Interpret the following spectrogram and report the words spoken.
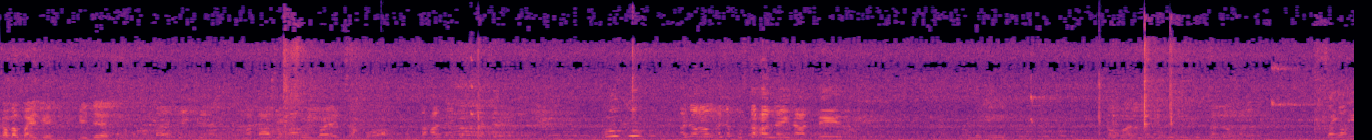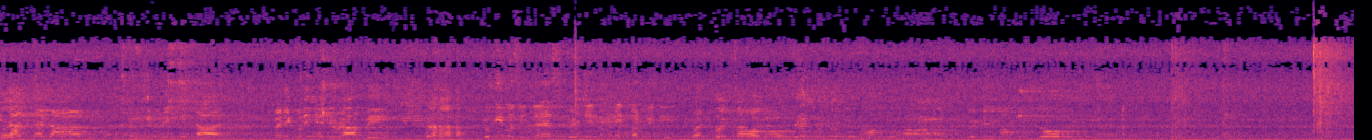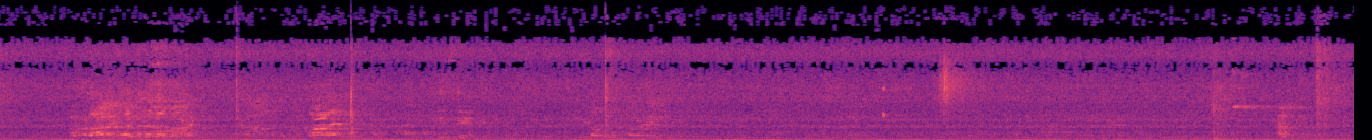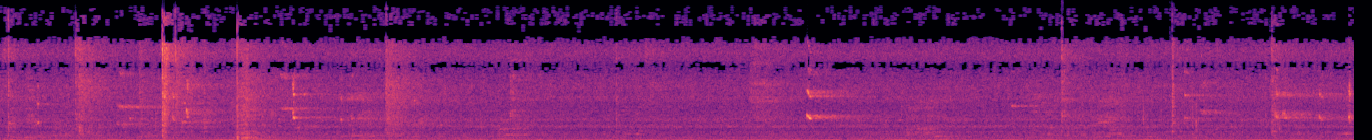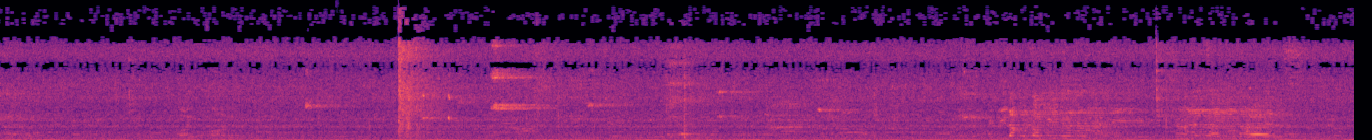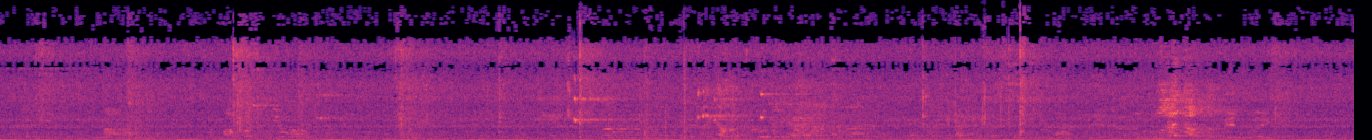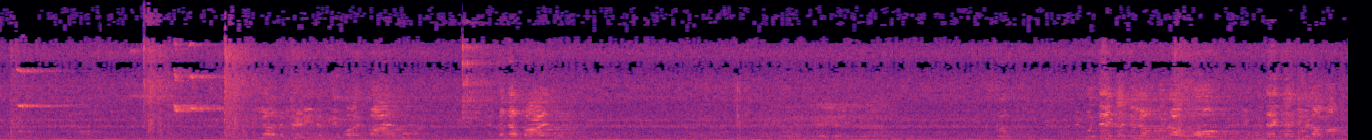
Ikaw magbayad kay, kay Jess. Matabi kami, bayad sa po. ah. Pustahan na ito Jess. Go, go. Ano ang ano pustahan na natin? Dignidad na lang. Dignidad. Pwede ko rin yung Jurabe. Lugi mo si Jess. Virgin, 8 bar, pwede. One point na one point. One, 好，你们再看一下吗？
